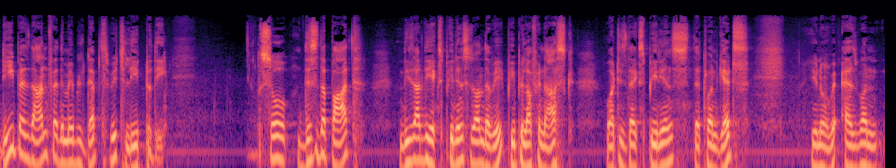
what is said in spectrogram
Deep as the unfathomable depths which lead to thee. So, this is the path. These are the experiences on the way. People often ask, What is the experience that one gets? You know, as one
